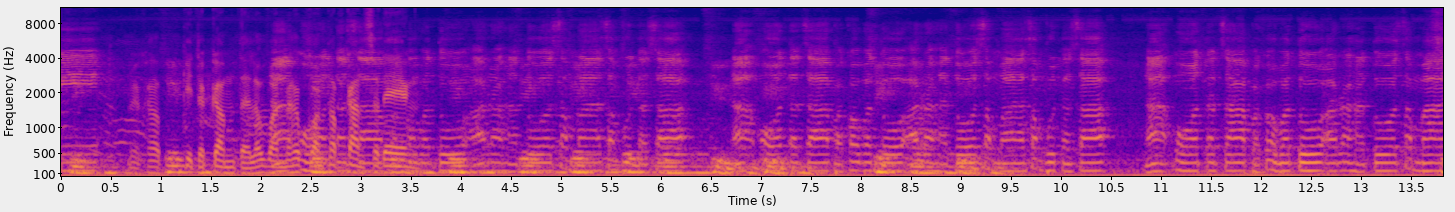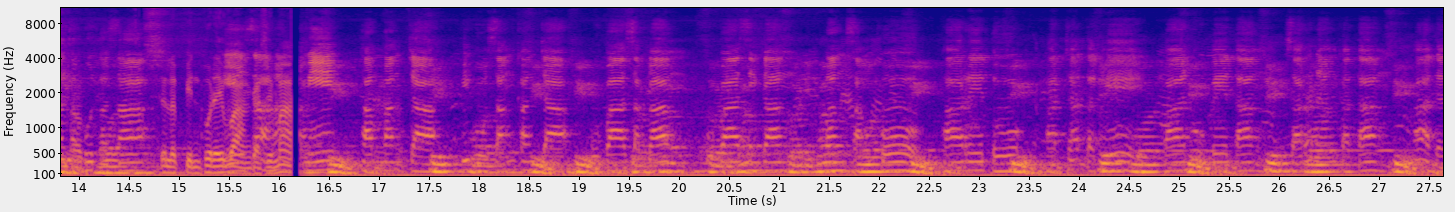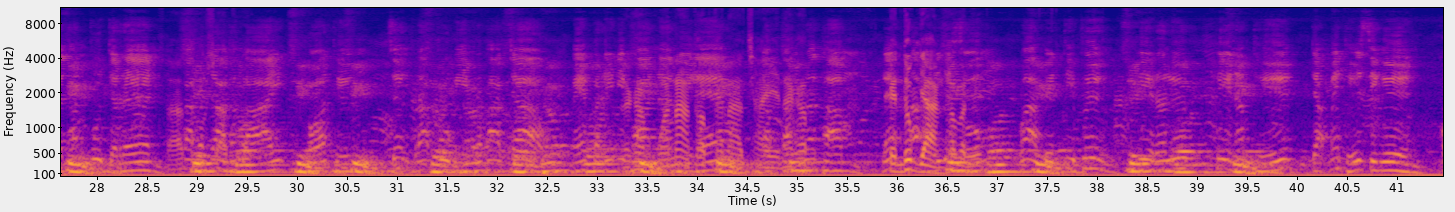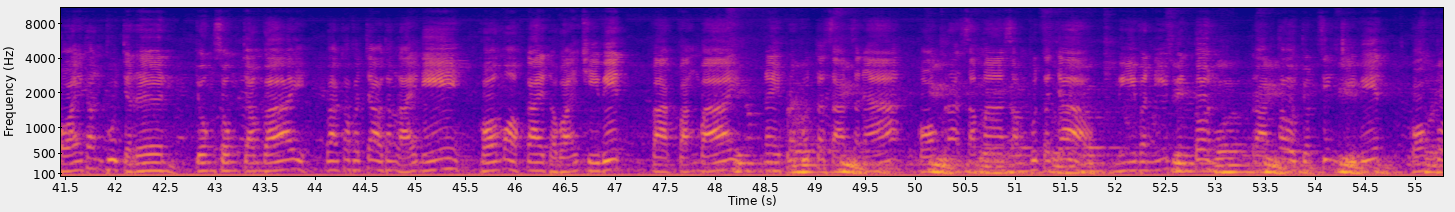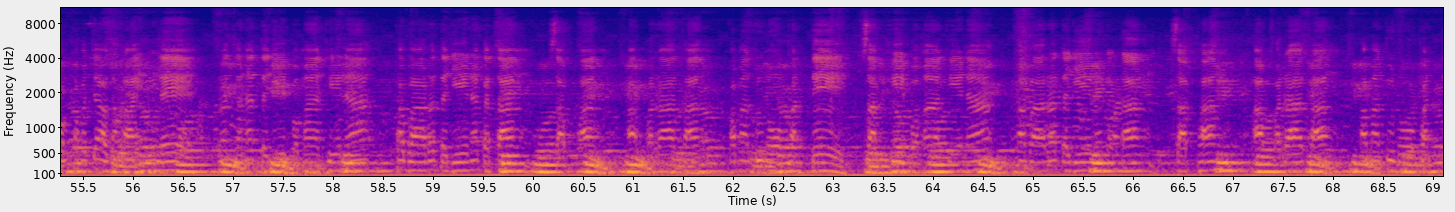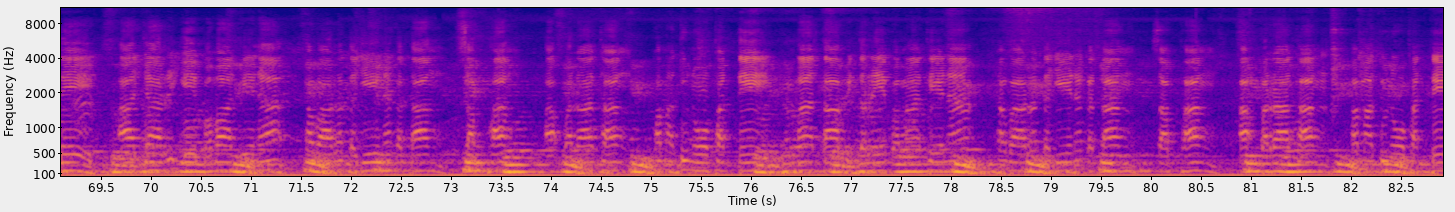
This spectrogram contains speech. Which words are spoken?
นะครับกิจกรรมแต่ละวันนะครับก่อนทำการแสดงนะโมตัสสะภะคะวะโตอะระหะโตสัมมาสัมพุทธัสสะนะโมตัสสะภะคะวะโตอะระหะโตสัมมาสัมพุทธัสสะ นะโมตัสสะภะคะวะโตอะระหะโตสัมมาสัมพุทธัสสะศิลปินผู้ใดว่างก็สิมามิธรรมังจาภิกขุสังฆังจาอุปาสกังอุปาสิกังมังสังโฆพาเรตุอัจฉตะเกพานุเปตังสารนังกตังข้าแต่ท่านผู้เจริญข้าพเจ้าทั้งหลายขอถึงซึ่งพระผู้มีพระภาคเจ้าแม้ปรินิพพานหัวหน้าท็อปธนาชัยนะครับพธรรมและ เป็นทุกอย่างครับวันนี้ว่าเป็นที่พึ่งที่ระลึกที่นับถือจะไม่ถือสิ่งอื่น ขอให้ท่านผู้เจริญ จงทรงจำไว้ว่าข้าพเจ้าทั้งหลายนี้ ขอมอบกายถวายชีวิตฝากฝังไว้ในพระพุทธศาสนาของพระสัมมาสัมพุทธเจ้า มีวันนี้เป็นต้นตราบเท่าจนสิ้นชีวิต ของพวกข้าพเจ้าทั้งหลายนี่แลรัชนัตตยีปมาเทนะ ทบารัตเยนะกตังสัพพังอัปปราทังพมาตุโนพันเตสัพเพปมาเทนะทบารัตเยนะกตังสัพพังอัปปราทังพมาตุโนพันเตอาจาริเยปมาเทนะทบารัตเยนะกตังสัพพังอัปปราทังพมาตุโนพันเตมาตาปิตเรปมาเทนะทบารัตเยนะกตังสัพพัง อัปปราทังพมาตุโนพันเต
